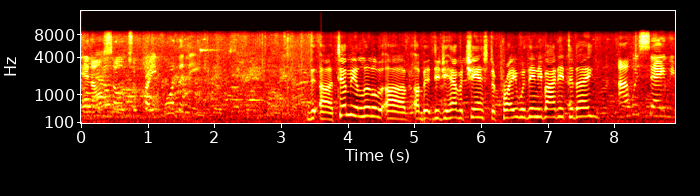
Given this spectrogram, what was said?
and also to pray for the need. Uh, tell me a little uh, a bit. Did you have a chance to pray with anybody today? I would say we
